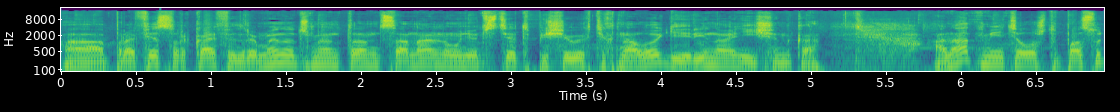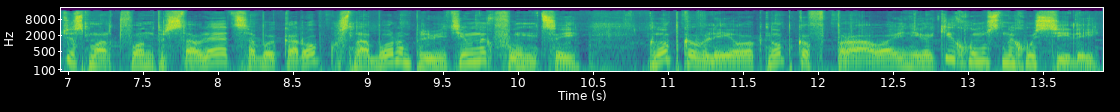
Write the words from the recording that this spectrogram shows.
а, профессор кафедры менеджмента Национального университета пищевых технологий Ирина Онищенко. Она отметила, что по сути смартфон представляет собой коробку с набором примитивных функций. Кнопка влево, кнопка вправо и никаких умственных усилий.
